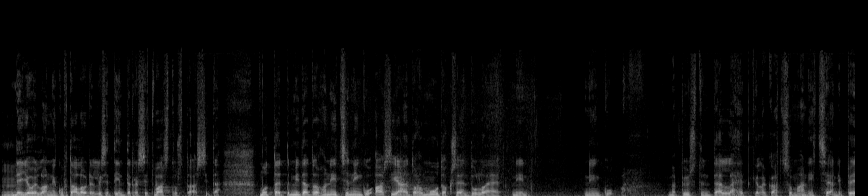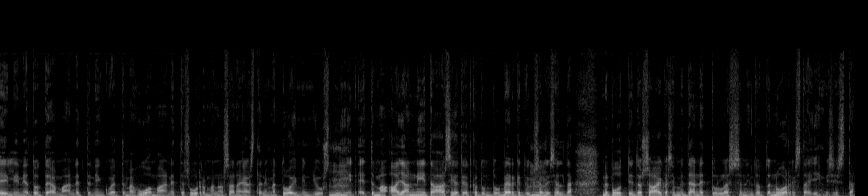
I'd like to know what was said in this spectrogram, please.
Mm. Ne, joilla on niin kuin taloudelliset intressit vastustaa sitä. Mutta että mitä tuohon itse niin kuin asiaan ja tuohon muutokseen tulee, niin, niin kuin, mä pystyn tällä hetkellä katsomaan itseäni peiliin ja toteamaan, että, niin kuin, että mä huomaan, että suurimman osan ajasta niin mä toimin just mm. niin. Että mä ajan niitä asioita, jotka tuntuu merkitykselliseltä. Mm. Me puhuttiin tuossa aikaisemmin tänne tullessa niin tuota, nuorista ihmisistä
